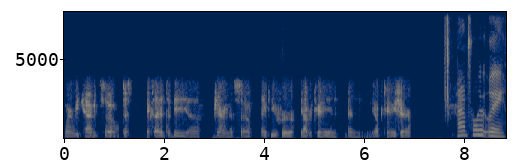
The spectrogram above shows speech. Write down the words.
where we can. So just excited to be uh, sharing this. So thank you for the opportunity and, and the opportunity to share. Absolutely.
